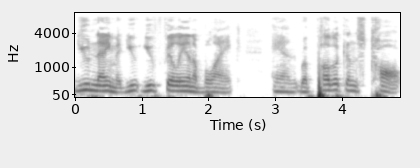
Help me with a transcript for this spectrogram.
you name it, you, you fill in a blank, and Republicans talk,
